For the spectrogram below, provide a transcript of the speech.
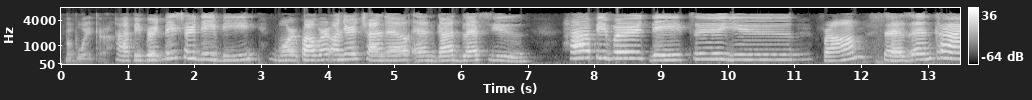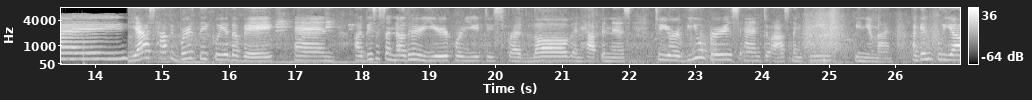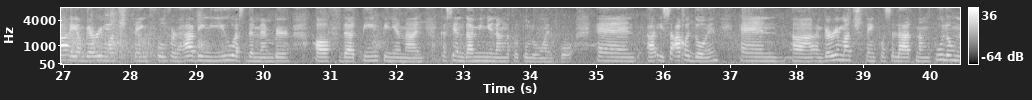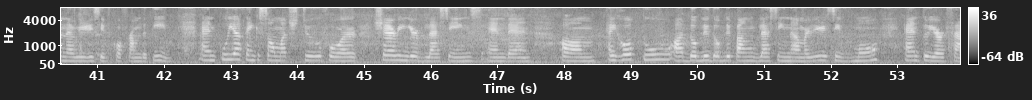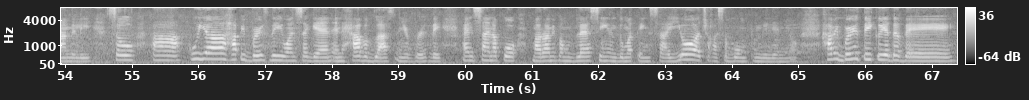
Mabuhay ka. Happy birthday, Sir Davy! More power on your channel and God bless you! Happy birthday to you from Cez and Kai! Yes, happy birthday, Kuya Dave. And uh, this is another year for you to spread love and happiness to your viewers and to us ng Team Pinyaman. Again, Kuya, I am very much thankful for having you as the member of the Team Pinyaman kasi ang dami nyo nang natutulungan po. And uh, isa ako doon and uh, I'm very much thankful sa lahat ng tulong na nare-receive ko from the team. And Kuya, thank you so much too for sharing your blessings and then um, I hope to uh, doble-doble pang blessing na marireceive mo and to your family. So, uh, Kuya, happy birthday once again and have a blast on your birthday. And sana po marami pang blessing ang dumating sa iyo at saka sa buong pamilya niyo. Happy birthday, Kuya Dave!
